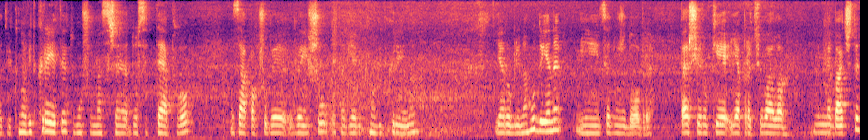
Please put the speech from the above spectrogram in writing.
От вікно відкрите, тому що в нас ще досить тепло. Запах, щоб вийшов. Отак я вікно відкрила. Я роблю на години, і це дуже добре. Перші роки я працювала, не бачите.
